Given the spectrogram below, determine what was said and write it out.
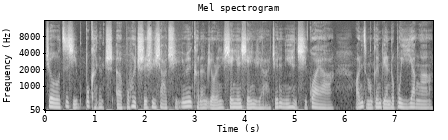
就自己不可能持呃不会持续下去，因为可能有人闲言闲语啊，觉得你很奇怪啊，啊你怎么跟别人都不一样啊？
